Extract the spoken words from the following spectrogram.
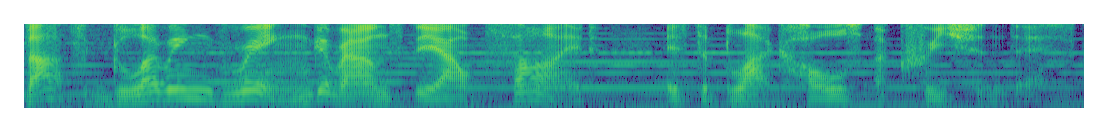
That glowing ring around the outside is the black hole's accretion disk.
